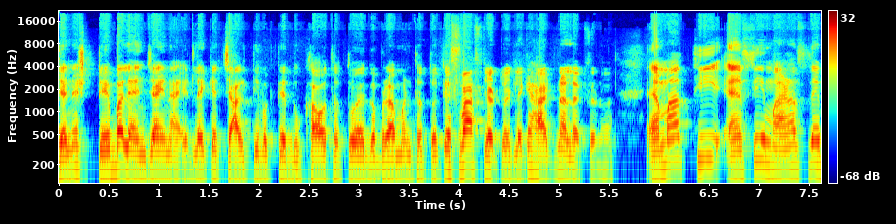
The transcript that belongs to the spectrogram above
જેને સ્ટેબલ એન્જાઇના એટલે કે ચાલતી વખતે દુખાવો થતો હોય, ગભરામણ થતો હોય કે શ્વાસ ચડતો એટલે કે હાર્ટના લક્ષણ હોય, એમાંથી એંસી માણસને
